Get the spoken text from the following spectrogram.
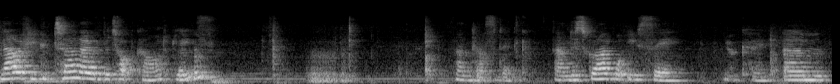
Now, if you could turn over the top card, please. Fantastic. And describe what you see. Okay. Um,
